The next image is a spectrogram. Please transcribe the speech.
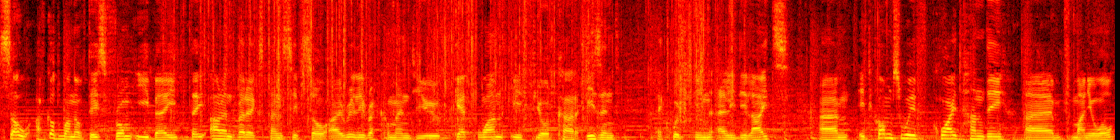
So I've got one of these from eBay. They aren't very expensive, so I really recommend you get one if your car isn't equipped in LED lights. Um, it comes with quite handy um, manual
